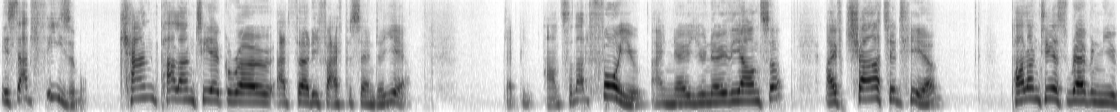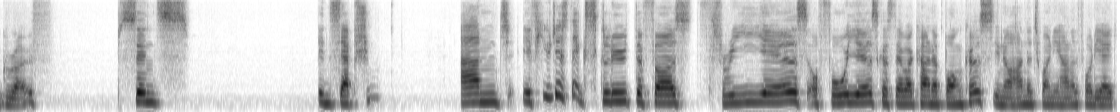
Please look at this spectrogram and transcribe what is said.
Is that feasible? Can Palantir grow at 35% a year? Let me answer that for you. I know you know the answer. I've charted here Palantir's revenue growth since inception and if you just exclude the first three years or four years, because they were kind of bonkers, you know, 120, 148,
